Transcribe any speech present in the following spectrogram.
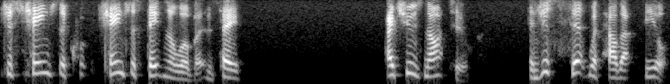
just change the change the statement a little bit and say i choose not to and just sit with how that feels.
